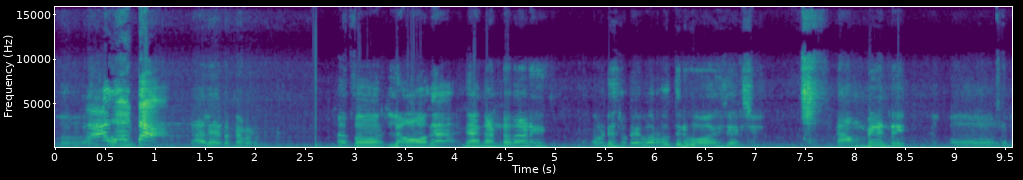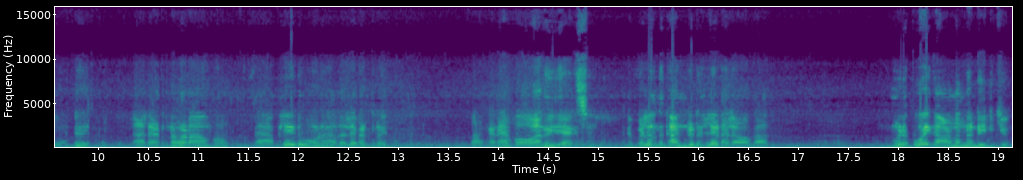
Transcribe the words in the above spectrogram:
അപ്പൊ ലാലേട്ടന്റെ പടം. അപ്പൊ ലോക ഞാൻ കണ്ടതാണ്. അതുകൊണ്ട് ഹൃദയപർവത്തിന് പോകാൻ വിചാരിച്ചു. പിന്നെ അമ്മയുണ്ട്. അപ്പൊ അതുകൊണ്ട് ലാലേട്ടന്റെ പടമാകുമ്പോ ഫാമിലി ആയിട്ട് പോകണ അതല്ലേ ബെറ്റർ അങ്ങനെ പോവാന്ന് വിചാരിച്ചു. ഇവളൊന്നും കണ്ടിട്ടില്ല കേട്ടോ ലോക. ഒന്നും കൂടി പോയി കാണണമെന്നുണ്ട് എനിക്കും.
